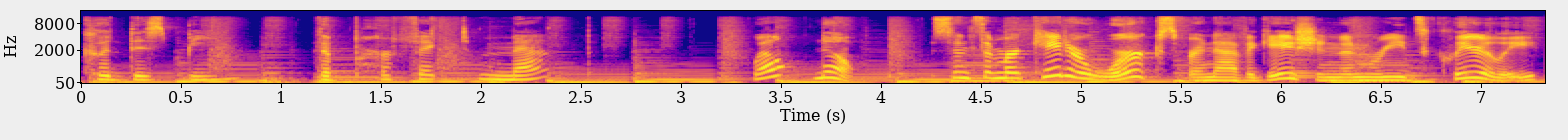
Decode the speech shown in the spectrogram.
Could this be the perfect map? Well, no. Since the Mercator works for navigation and reads clearly,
